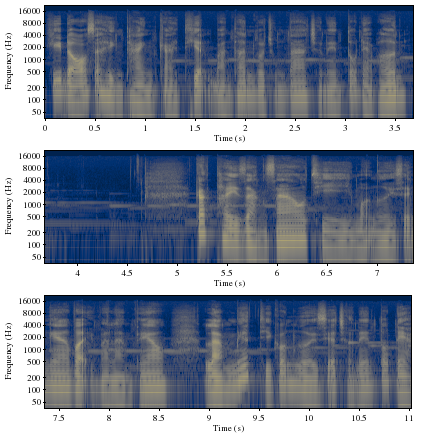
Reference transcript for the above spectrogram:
Khi đó sẽ hình thành, cải thiện bản thân của chúng ta trở nên tốt đẹp hơn. Các thầy giảng sao thì mọi người sẽ nghe vậy và làm theo. Làm miết thì con người sẽ trở nên tốt đẹp.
